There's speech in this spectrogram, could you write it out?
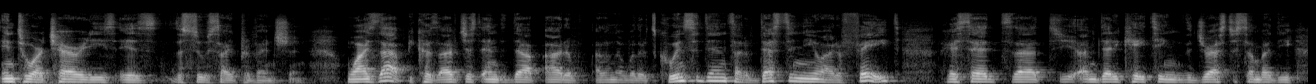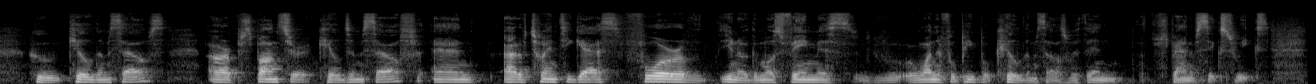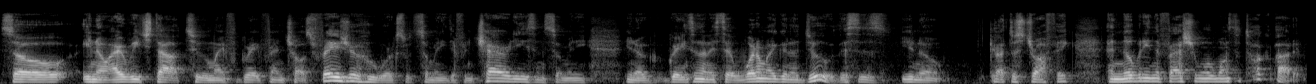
into our charities is the suicide prevention. Why is that? Because I've just ended up out of, I don't know whether it's coincidence, out of destiny, or out of fate. Like I said, that I'm dedicating the dress to somebody who killed themselves. Our sponsor killed himself. And out of 20 guests, four of, you know, the most famous, wonderful people killed themselves within span of six weeks. So, you know, I reached out to my great friend Charles Frazier, who works with so many different charities and so many, you know, great things. And I said, what am I going to do? This is, you know, catastrophic, and nobody in the fashion world wants to talk about it.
